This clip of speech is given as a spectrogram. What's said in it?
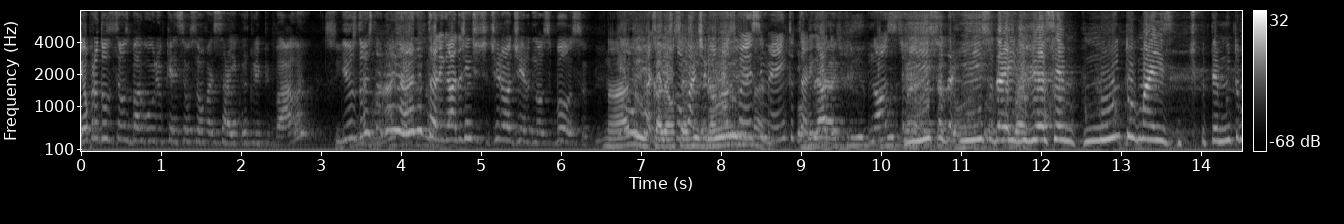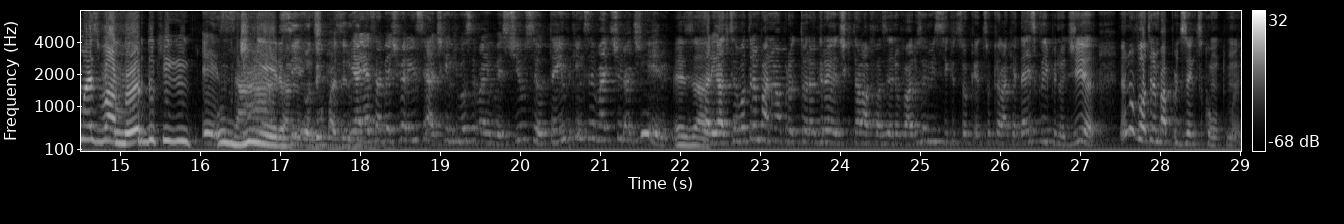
Eu produzo seus bagulho porque aí seu som vai sair com clipe bala. Sim. E os dois tá ganhando, tá ligado? A gente tirou dinheiro do nosso bolso. Nada, Não, e a cada um gente se compartilhou nosso conhecimento, tá Bagulho ligado? Nós- E isso, da- e isso daí Agora- devia ser muito mais, tipo, ter muito mais valor do que o Exato. dinheiro. Sim, eu tenho um parceiro E aí é saber diferenciar de quem que você vai investir o seu tempo e quem que você vai tirar dinheiro. Tá Exato. ligado? Porque se eu vou trampar numa produtora grande que tá lá fazendo vários MC que não sei o que, não sei o que lá, que é 10 clipes no dia, eu não vou trampar por 200 conto, mano.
